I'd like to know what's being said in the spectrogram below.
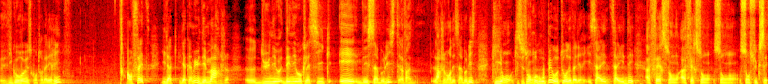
vigoureuses contre Valérie, en fait, il, y a quand même eu des marges euh, du des néoclassiques et des symbolistes, enfin largement des symbolistes, qui, se sont regroupés autour de Valérie. Et ça a, aidé à faire, son, succès.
